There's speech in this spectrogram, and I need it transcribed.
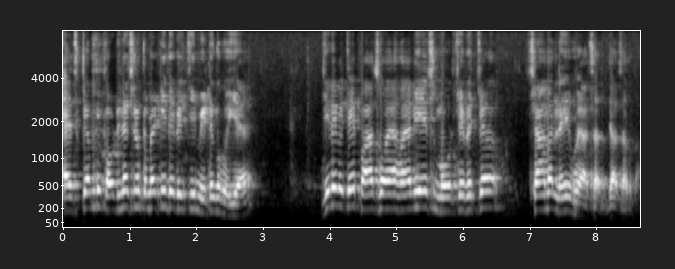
ਐਸਕੇਐਮ ਦੀ ਕੋਆਰਡੀਨੇਸ਼ਨ ਕਮੇਟੀ ਦੇ ਵਿੱਚ ਹੀ ਮੀਟਿੰਗ ਹੋਈ ਹੈ, ਜਿਹਦੇ ਵਿੱਚ ਇਹ ਪਾਸ ਹੋਇਆ ਹੋਇਆ ਵੀ ਇਸ ਮੋਰਚੇ ਵਿੱਚ ਸ਼ਾਮਲ ਨਹੀਂ ਹੋਇਆ ਜਾ ਸਕਦਾ।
